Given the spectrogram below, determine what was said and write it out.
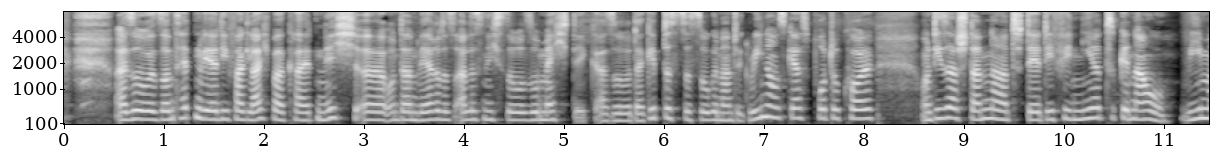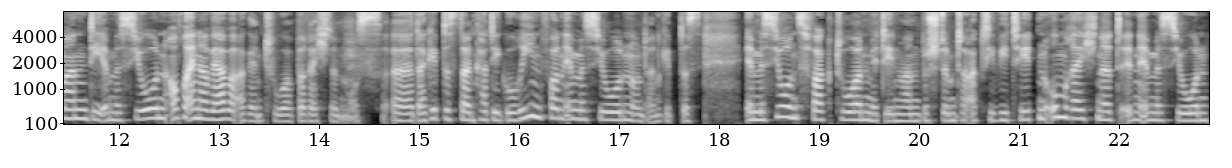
also sonst hätten wir ja die Vergleichbarkeit nicht äh, und dann wäre das alles nicht so, so mächtig. Also da gibt es das sogenannte Greenhouse Gas Protokoll und dieser Standard, der definiert genau, wie man die Emissionen auch einer Werbeagentur berechnen muss. Äh, da gibt es dann Kategorien von Emissionen und dann gibt es Emissionsfaktoren, mit denen man bestimmte Aktivitäten umrechnet in Emissionen.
